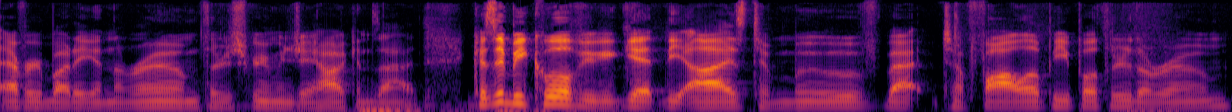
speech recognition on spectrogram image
everybody in the room through Screaming Jay Hawkins' eyes? Because it'd be cool if you could get the eyes to move back to follow people through the room.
